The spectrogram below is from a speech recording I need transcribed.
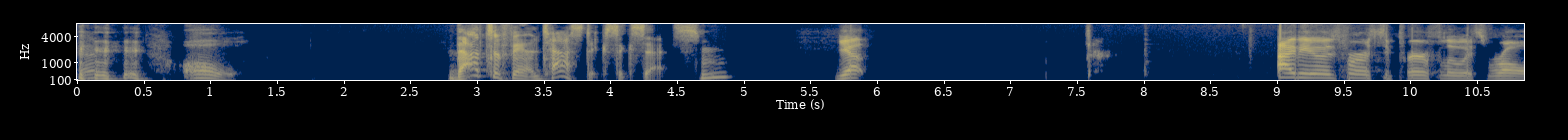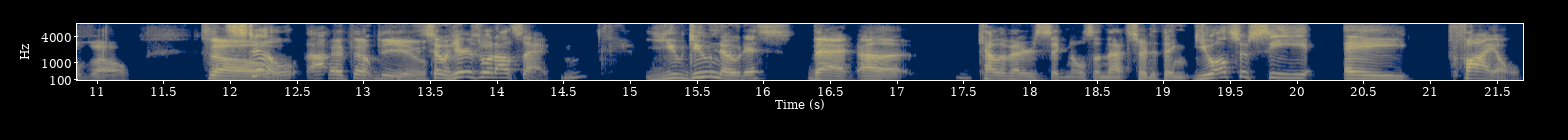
oh, That's a fantastic success. yep. I mean, it was for a superfluous role, though. So Still, uh, that's up to you. So here's what I'll say. You do notice that uh Calavera's signals and that sort of thing. You also see a file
